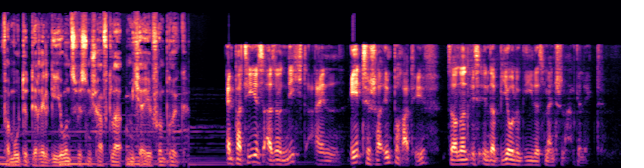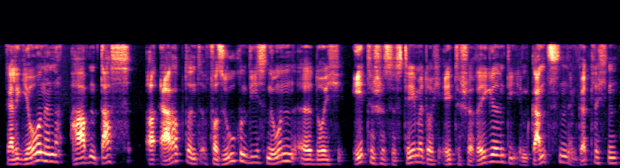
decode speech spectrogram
vermutet der Religionswissenschaftler Michael von Brück. Empathie ist also nicht ein ethischer Imperativ, sondern ist in der Biologie des Menschen angelegt. Religionen haben das ererbt und versuchen dies nun äh, durch ethische Systeme, durch ethische Regeln, die im Ganzen, im Göttlichen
